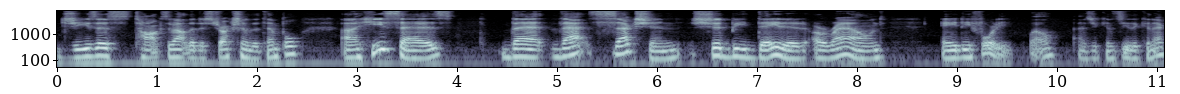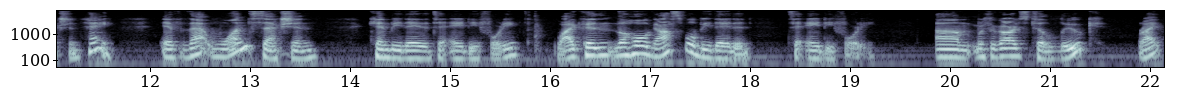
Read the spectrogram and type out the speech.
Jesus talks about the destruction of the temple, uh, he says that that section should be dated around AD 40. Well, as you can see the connection, hey, if that one section can be dated to AD 40, why couldn't the whole gospel be dated to AD 40? Um, with regards to Luke, right?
